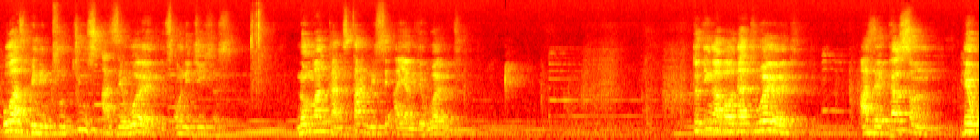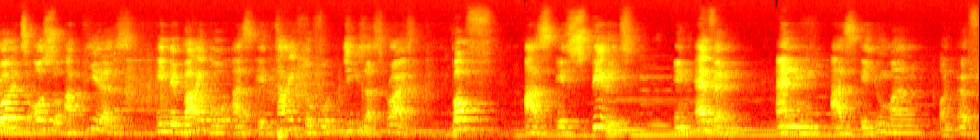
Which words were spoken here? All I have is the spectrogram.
who has been introduced as the word is only Jesus. No man can stand and say, I am the word. Talking about that word as a person, the words also appears in the Bible as a title for Jesus Christ, both as a spirit in heaven and as a human on earth.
